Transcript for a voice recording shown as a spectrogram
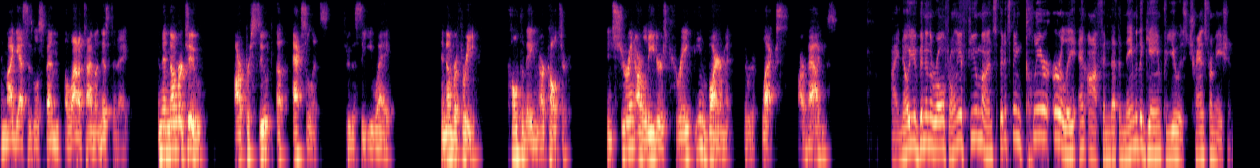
And my guess is we'll spend a lot of time on this today. And then number two, our pursuit of excellence through the CE way. And number three, cultivating our culture ensuring our leaders create the environment that reflects our values. I know you've been in the role for only a few months, but it's been clear early and often that the name of the game for you is transformation,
